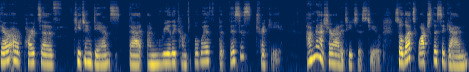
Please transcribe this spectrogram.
there are parts of teaching dance that I'm really comfortable with, but this is tricky. I'm not sure how to teach this to you. So let's watch this again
